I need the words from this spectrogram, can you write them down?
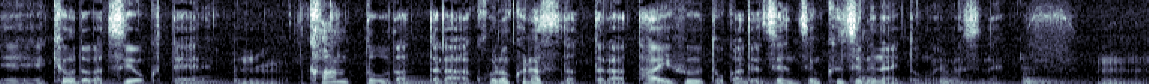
えー、強度が強くて、うん、関東だったらこのクラスだったら台風とかで全然崩れないと思いますね、うん、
